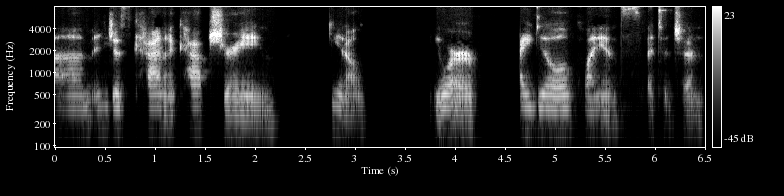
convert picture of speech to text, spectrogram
um, and just kind of capturing, you know, your ideal client's attention.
